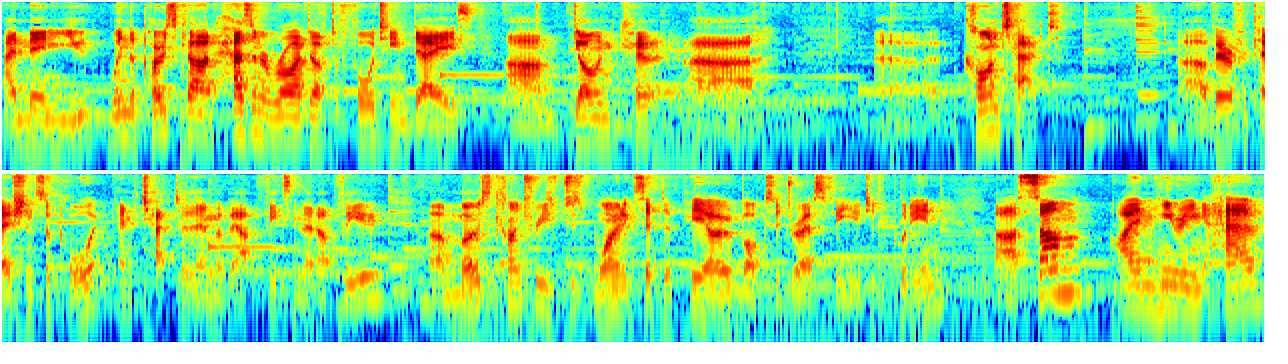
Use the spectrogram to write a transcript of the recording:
And then you, when the postcard hasn't arrived after 14 days, um, go and uh, uh, contact uh, verification support and chat to them about fixing that up for you. Uh, most countries just won't accept a PO box address for you to put in. Uh, some I am hearing have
